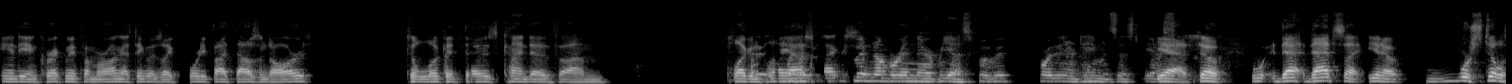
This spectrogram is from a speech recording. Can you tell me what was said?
Andy, and correct me if I'm wrong, I think it was like forty-five thousand dollars to look at those kind of um plug and play Put aspects. Put a number in there, but yes, but for the entertainment system, yes. Yeah, so that that's uh, you know, we're still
